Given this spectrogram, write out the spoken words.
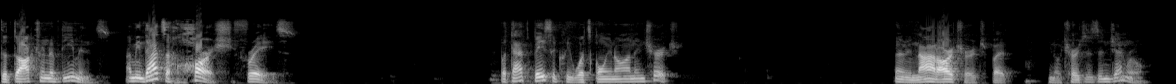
the doctrine of demons. I mean, that's a harsh phrase. But that's basically what's going on in church. I mean, not our church, but you know, churches in general.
